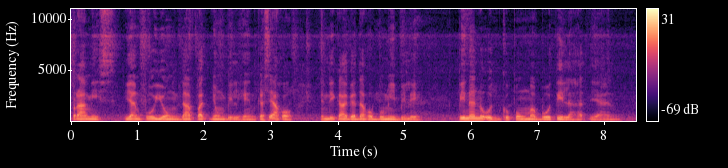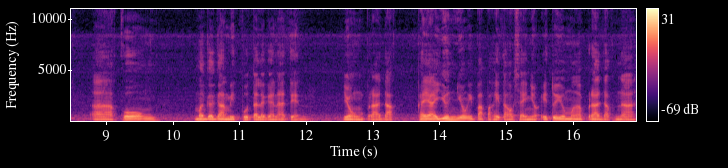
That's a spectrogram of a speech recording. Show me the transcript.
Promise, yan po yung dapat nyong bilhin. Kasi ako, hindi kagad ako bumibili. Pinanood ko pong mabuti lahat yan uh, kung magagamit po talaga natin yung product. Kaya yun yung ipapakita ko sa inyo. Ito yung mga product na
